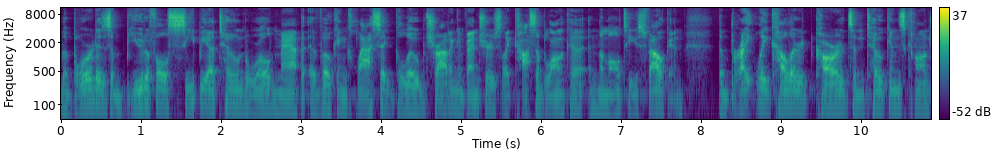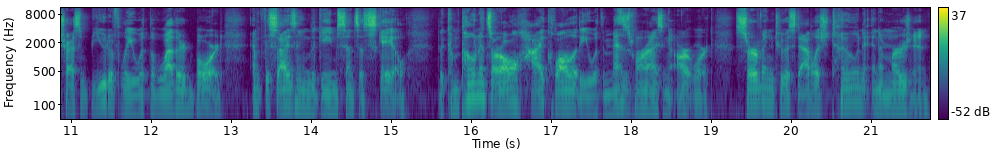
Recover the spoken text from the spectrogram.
The board is a beautiful sepia toned world map evoking classic globe trotting adventures like Casablanca and the Maltese Falcon. The brightly colored cards and tokens contrast beautifully with the weathered board, emphasizing the game's sense of scale. The components are all high quality with mesmerizing artwork, serving to establish tone and immersion.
